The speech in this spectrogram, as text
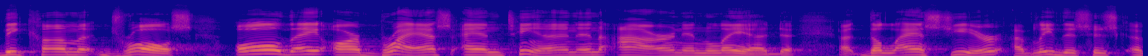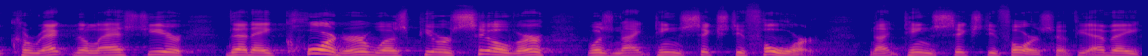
become dross all they are brass and tin and iron and lead. Uh, the last year, I believe this is uh, correct, the last year that a quarter was pure silver was 1964. 1964. So if you have a,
